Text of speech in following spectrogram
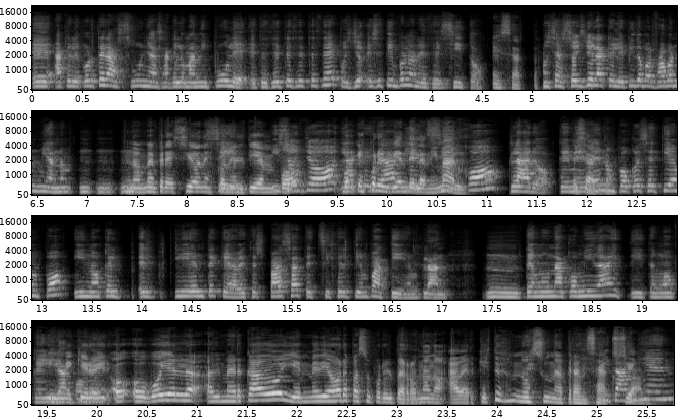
eh, a que le corte las uñas, a que lo manipule, etc, etc, etc, pues yo ese tiempo lo necesito. Exacto. O sea, soy yo la que le pido, por favor, mira, no, No me presiones Sí, con el tiempo. Y soy yo la que es por el ya bien del le animal. exijo, claro, que me den un poco ese tiempo y no que el, el cliente que a veces pasa te exige el tiempo a ti, en plan, mm, tengo una comida y, y tengo que ir Y a me quiero ir. O, o voy al, al mercado y en media hora paso por el perro. No, no, a ver, que esto no es una Y transacción. también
